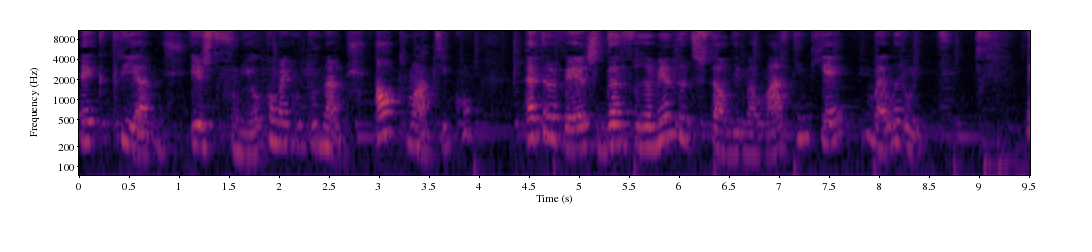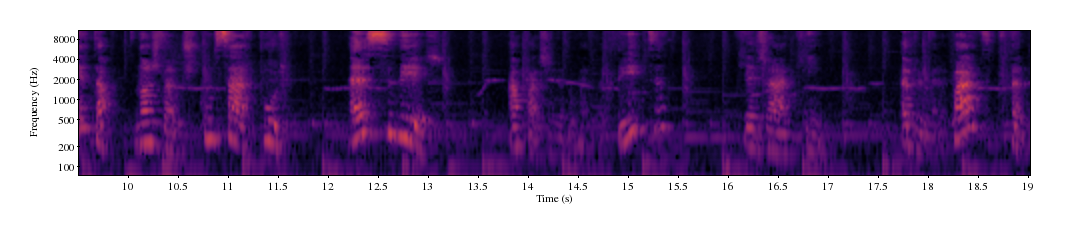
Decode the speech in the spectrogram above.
é que criamos este funil, como é que o tornamos automático através da ferramenta de gestão de email marketing que é o MailerLite. Então, nós vamos começar por aceder à página do Que é já aqui a primeira parte. Portanto,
